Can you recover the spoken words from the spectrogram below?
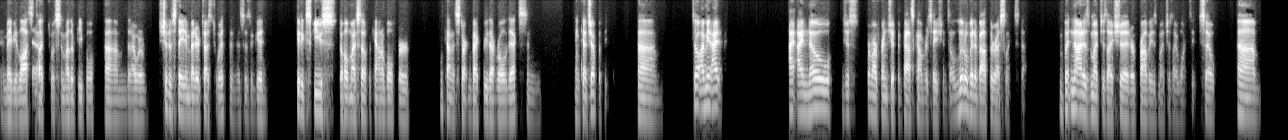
and maybe lost yeah. touch with some other people um, that I would have should have stayed in better touch with, and this is a good good excuse to hold myself accountable for kind of starting back through that Rolodex and and catch up with you. Um, so I mean, I, I I know just from our friendship and past conversations a little bit about the wrestling stuff, but not as much as I should, or probably as much as I want to. So, um,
